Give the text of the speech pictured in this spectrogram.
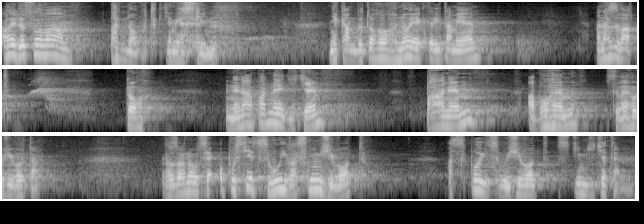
ale doslova padnout k těm jeslím. Někam do toho hnoje, který tam je, a nazvat to nenápadné dítě pánem a bohem svého života. Rozhodnout se opustit svůj vlastní život a spojit svůj život s tím dítětem.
